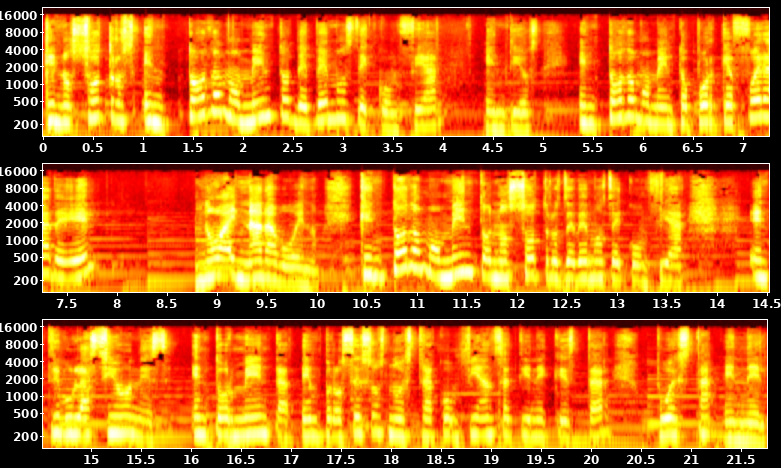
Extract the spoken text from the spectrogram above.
Que nosotros en todo momento debemos de confiar en Dios, en todo momento, porque fuera de Él no hay nada bueno. Que en todo momento nosotros debemos de confiar en tribulaciones, en tormentas, en procesos, nuestra confianza tiene que estar puesta en Él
